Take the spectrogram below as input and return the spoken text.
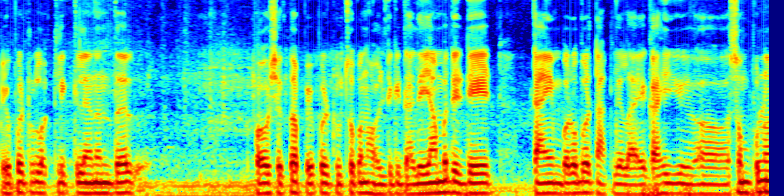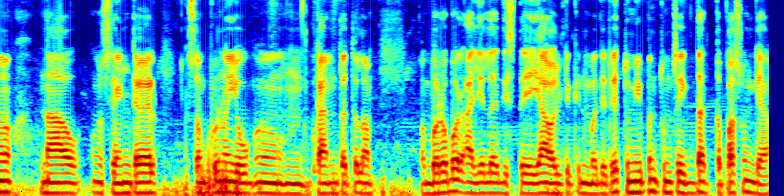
पेपर टूला क्लिक केल्यानंतर पाहू शकता पेपर टूचं पण हॉल तिकीट आले. यामध्ये डेट टाईम बरोबर टाकलेला आहे. काही संपूर्ण नाव सेंटर संपूर्ण योग काय म्हणतात त्याला? बरोबर आलेलं दिसतं या हॉल तिकीटमध्ये ते तुम्ही पण तुमचं एकदा तपासून घ्या.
